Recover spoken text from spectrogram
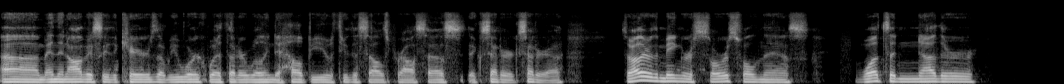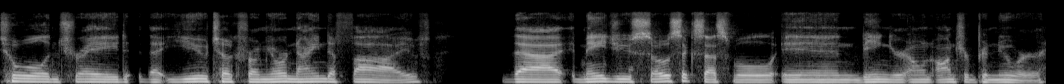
Um, and then obviously the carriers that we work with that are willing to help you through the sales process et cetera et cetera. So other than being resourcefulness what's another tool and trade that you took from your nine to five that made you so successful in being your own entrepreneur?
